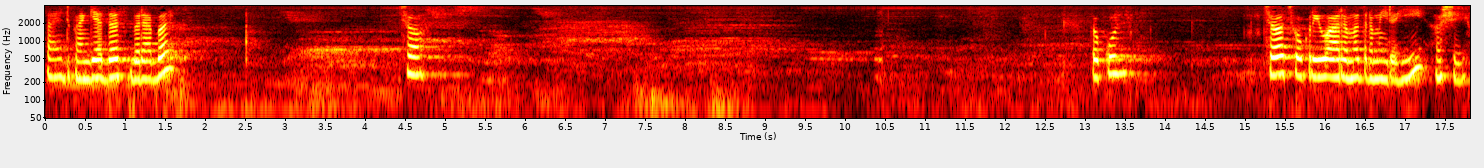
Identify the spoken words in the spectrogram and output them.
સાઠ ભાગ્યા દસ બરાબર છ. તો કુલ છ છોકરીઓ આ રમત રમી રહી હશે.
